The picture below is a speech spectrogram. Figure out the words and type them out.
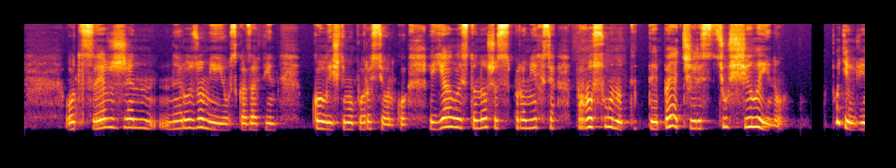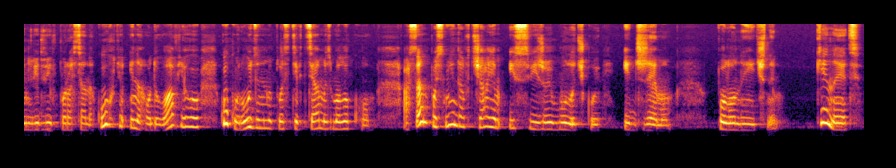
Оце вже не розумію, сказав він колишньому поросенку. Я листоноша спромігся просунути тебе через цю щілину. Потім він відвів порося на кухню і нагодував його кукурудзяними пластівцями з молоком, а сам поснідав чаєм із свіжою булочкою і джемом полуничним. Кінець.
